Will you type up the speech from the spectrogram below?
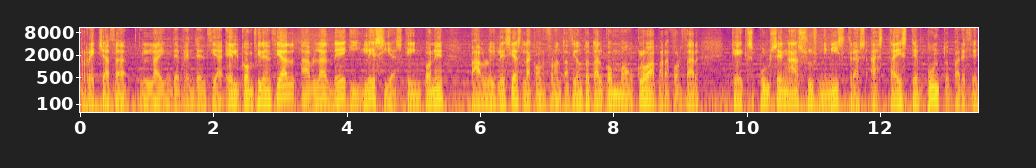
rechaza la independencia. El confidencial habla de iglesias que impone Pablo Iglesias la confrontación total con Moncloa para forzar que expulsen a sus ministras. Hasta este punto parece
